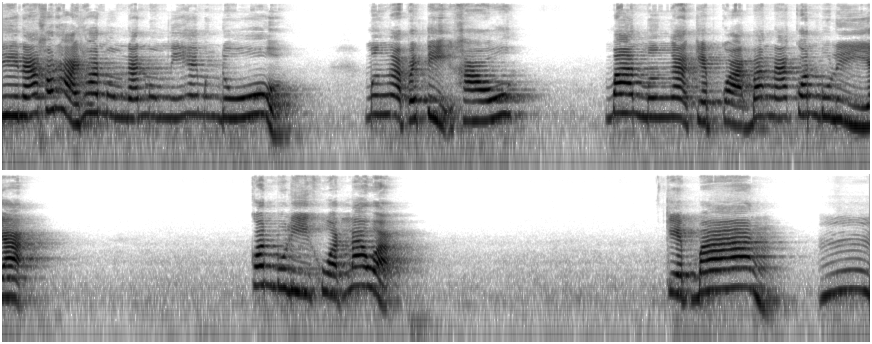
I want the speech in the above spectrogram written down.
ดีนะเขาถ่ายทอดมุมนั้นมุมนี้ให้มึงดู มึงอะไปติเขาบ้านมึงอะ เก็บกวาดบ้างนะก้นบุหรี่อะก้นบุหรี่ขวดเหล้าอะ เก็บบ้าง อืม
